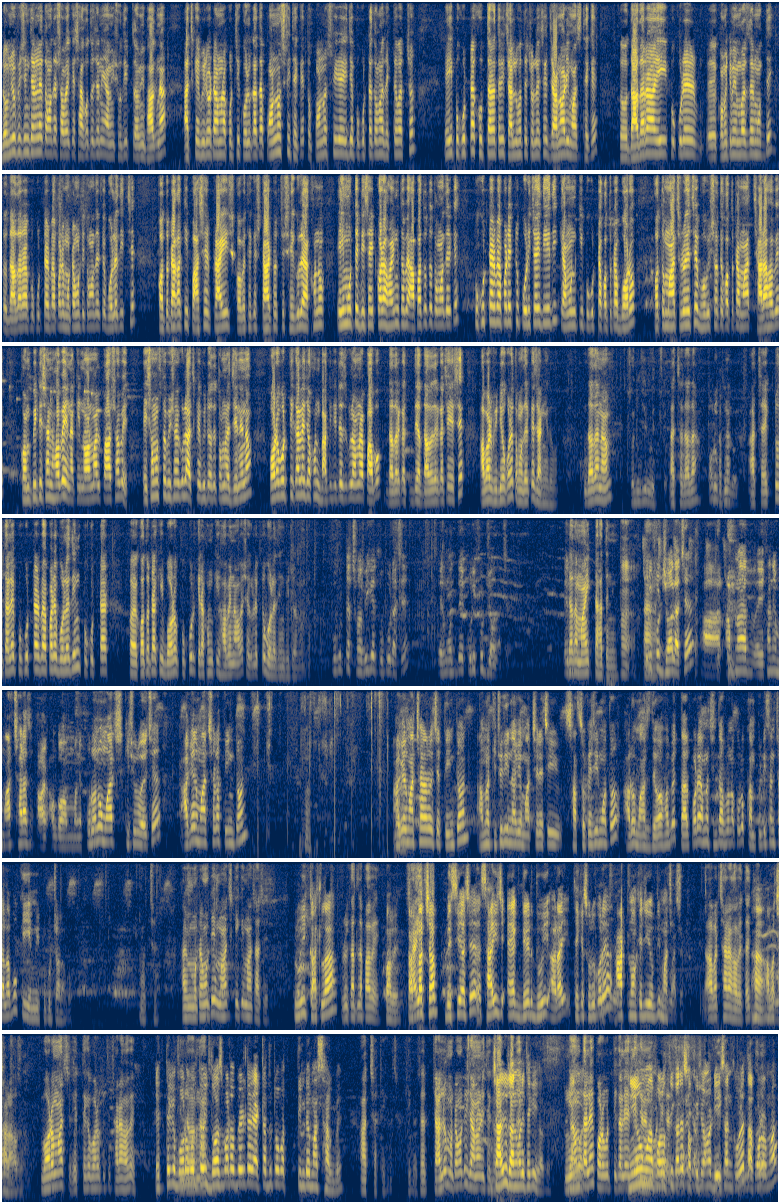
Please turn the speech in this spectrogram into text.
ডোমজু fishing চ্যানেলে তোমাদের সবাইকে স্বাগত জানাই। আমি সুদীপ তো আমি ভাগনা। আজকের ভিডিওটা আমরা করছি কলকাতা পর্ণশ্রী থেকে। তো পর্ণশ্রীর এই যে পুকুরটা তোমরা দেখতে পাচ্ছ, এই পুকুরটা খুব তাড়াতাড়ি চালু হতে চলেছে জানুয়ারি মাস থেকে। তো দাদারা এই পুকুরের কমিটি মেম্বারসদের মধ্যেই, তো দাদারা পুকুরটার ব্যাপারে মোটামুটি তোমাদেরকে বলে দিচ্ছে, কত টাকা কি পাশের প্রাইস কবে থেকে স্টার্ট হচ্ছে সেগুলো এখনও এই মুহূর্তে ডিসাইড করা হয়নি। তবে আপাতত তোমাদেরকে পুকুরটার ব্যাপারে একটু পরিচয় দিয়ে দিই, কেমন কি পুকুরটা কতটা বড় কত মাছ রয়েছে ভবিষ্যতে কতটা মাছ ছাড়া হবে কম্পিটিশান হবে নাকি নর্মাল পাস হবে এই সমস্ত বিষয়গুলো আজকের ভিডিওতে তোমরা জেনে নাও। পরবর্তীকালে যখন বাকি ডিটেলসগুলো আমরা পাবো দাদার কাছে দাদাদের কাছে এসে আবার ভিডিও করে তোমাদেরকে জানিয়ে দেবো। দাদা নাম? সঞ্জীব মিত্র। আচ্ছা দাদা আপনার- আচ্ছা একটু তাহলে পুকুরটার ব্যাপারে বলে দিন পুকুরটার কতটা কি বড় পুকুর কীরকম কি হবে না হবে সেগুলো একটু বলে দিন ভিডিওর মধ্যে। পুকুরটা ছ বিঘের পুকুর আছে এর মধ্যে কুড়ি ফুট জল আছে। দাদা মাইকটা হাতে নিন। হ্যাঁ কুড়ি হ্যাঁ। ফুট জল আছে আর আপনার এখানে মাছ ছাড়া মানে পুরনো মাছ কিছু রয়েছে। আগের মাছ ছাড়া তিন টন। আগের মাছ ছাড়া রয়েছে তিন টন। আমরা কিছুদিন আগে মাছ ছেড়েছি সাতশো কেজির মতো। আরও মাছ দেওয়া হবে। তারপরে আমরা চিন্তা ভাবনা করব কম্পিটিশন চালাবো কি এমনি পুকুর চালাবো। আচ্ছা। আর মোটামুটি মাছ কি কি মাছ আছে? রুই কাতলা রুই কাতলা পাবে। পাবে। কাতলার চাপ বেশি আছে সাইজ এক দেড় দুই আড়াই থেকে শুরু করে আট ন কেজি অবধি মাছ আছে। আবার ছাড়া হবে তাই হ্যাঁ আবার ছাড়া হবে। বড় মাছ এর থেকে বড় কিছু ছাড়া হবে? এর থেকে বড় বলতে ওই দশ বারো বেল্টের একটা দুটো বা তিনটে মাছ থাকবে। আচ্ছা ঠিক আছে ঠিক আছে। চালু মোটামুটি জানুয়ারি থেকে চালু জানুয়ারি থেকেই হবে। নিয়ম তাহলে পরবর্তীকালে নিয়ম পরবর্তীকালে সবকিছু আমরা ডিসিশন করে তারপর আমরা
